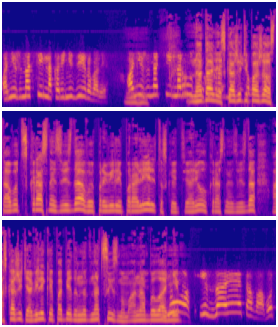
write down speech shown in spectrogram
они же насильно коренизировали они же насильно русских Наталья, скажите, пожалуйста, а вот с Красной Звезда вы провели параллель, так сказать, Орел, Красная Звезда. А скажите, а Великая Победа над нацизмом, она была вот, не... Вот, из-за этого, вот,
